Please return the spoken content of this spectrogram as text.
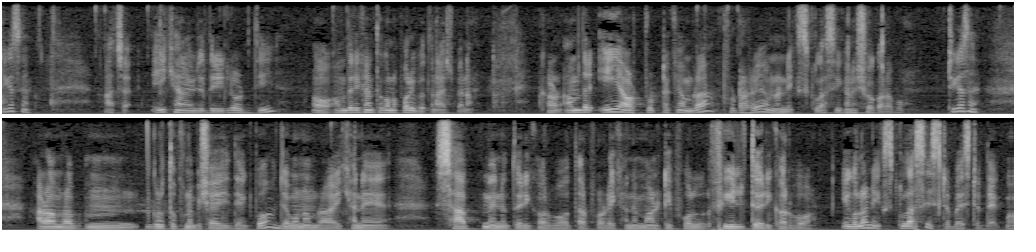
ঠিক আছে? আচ্ছা এইখানে আমি যদি রিলোড দিই, ও, আমাদের এখানে তো কোনো পরিবর্তন আসবে না। কারণ আমাদের এই আউটপুটটাকে আমরা ফুটারে আমরা নেক্সট ক্লাস এখানে শো করাবো। ঠিক আছে? আরও আমরা গুরুত্বপূর্ণ বিষয় দেখব। যেমন আমরা এখানে সাব মেনু তৈরি করব, তারপর এখানে মাল্টিপল ফিল্ড তৈরি করব। এগুলো নেক্সট ক্লাসে স্টেপ বাই স্টেপ দেখব।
